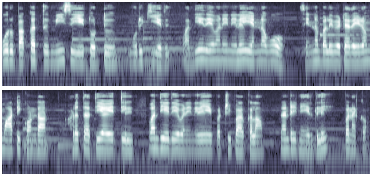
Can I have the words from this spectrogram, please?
ஒரு பக்கத்து மீசையை தொட்டு முறுக்கியது. வந்தியத்தேவனின் நிலை என்னவோ? சின்ன பழுவேட்டரையிடம் மாட்டிக்கொண்டான் அடுத்த அத்தியாயத்தில் வந்தியத்தேவனின் நிலையை பற்றி பார்க்கலாம். நன்றி நேர்களே வணக்கம்.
